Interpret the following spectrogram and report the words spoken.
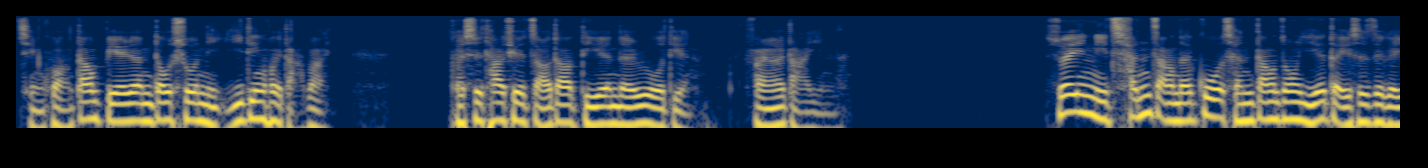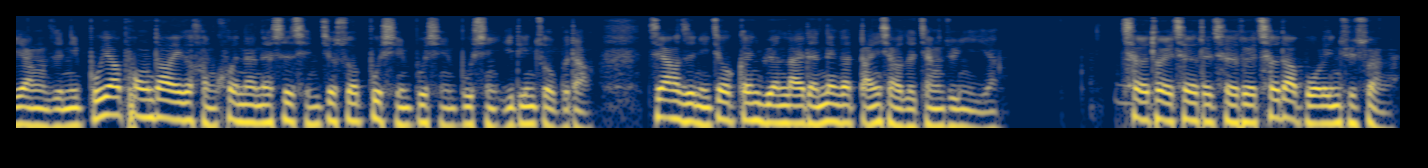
情况。当别人都说你一定会打败，可是他却找到敌人的弱点，反而打赢了。所以你成长的过程当中也得是这个样子，你不要碰到一个很困难的事情就说不行不行不行，一定做不到。这样子你就跟原来的那个胆小的将军一样，撤退撤退撤退撤到柏林去算了，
